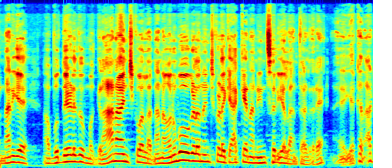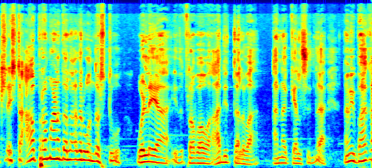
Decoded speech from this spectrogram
ನನಗೆ ಆ ಬುದ್ಧಿ ಹೇಳಿದು ಮ- ಜ್ಞಾನ ಹಂಚ್ಕೋಲ್ಲ ನನ್ನ ಅನುಭವಗಳನ್ನು ಹಂಚ್ಕೊಳ್ಳೋಕೆ ಯಾಕೆ ನಾನು ಇನ್ನು ಸರಿಯಲ್ಲ ಅಂತ ಹೇಳಿದ್ರೆ, ಯಾಕಂದ್ರೆ ಅಟ್ಲೀಸ್ಟ್ ಆ ಪ್ರಮಾಣದಲ್ಲಾದರೂ ಒಂದಷ್ಟು ಒಳ್ಳೆಯ ಇದು ಪ್ರಭಾವ ಆದಿತ್ತಲ್ವ ಅನ್ನೋ ಕೆಲಸದಿಂದ ನಮಗೆ ಭಾಗ,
